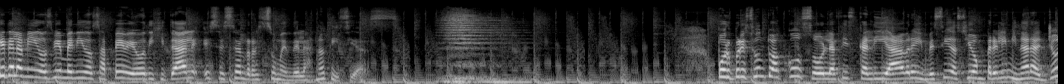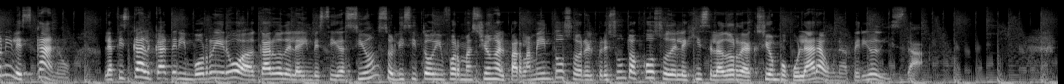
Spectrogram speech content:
¿Qué tal amigos? Bienvenidos a PBO Digital. Este es el resumen de las noticias. Por presunto acoso, la Fiscalía abre investigación preliminar a Johnny Lescano. La fiscal Catherine Borrero, a cargo de la investigación, solicitó información al Parlamento sobre el presunto acoso del legislador de Acción Popular a una periodista.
